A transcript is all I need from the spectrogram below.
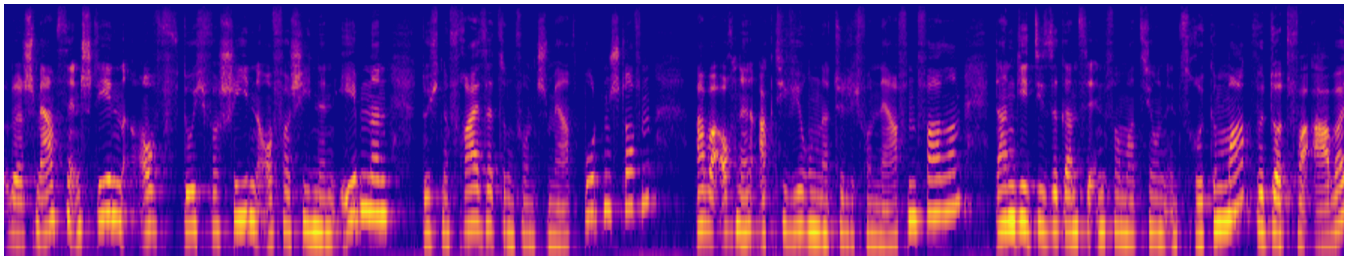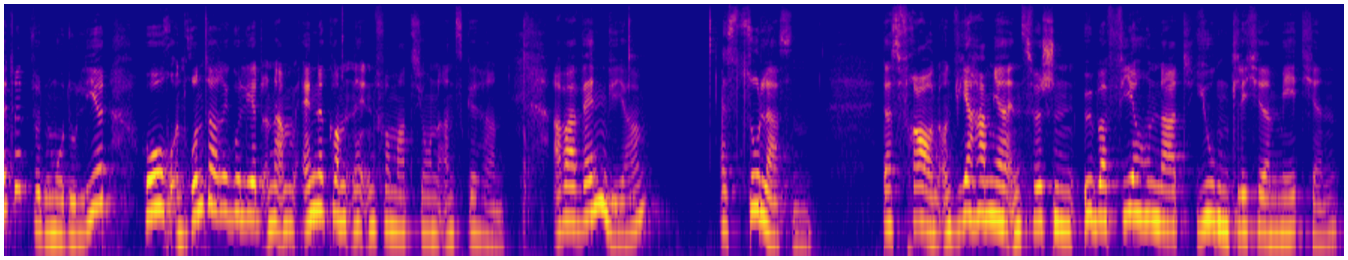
oder Schmerzen entstehen auf durch verschieden auf verschiedenen Ebenen durch eine Freisetzung von Schmerzbotenstoffen, aber auch eine Aktivierung natürlich von Nervenfasern. Dann geht diese ganze Information ins Rückenmark, wird dort verarbeitet, wird moduliert, hoch und runter reguliert und am Ende kommt eine Information ans Gehirn. Aber wenn wir es zulassen, dass Frauen und wir haben ja inzwischen über 400 jugendliche Mädchen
